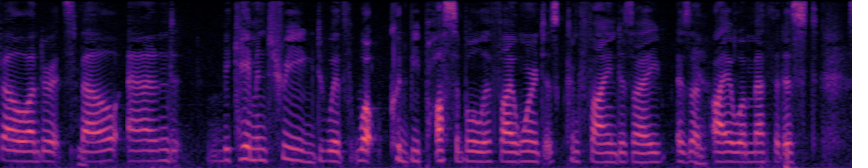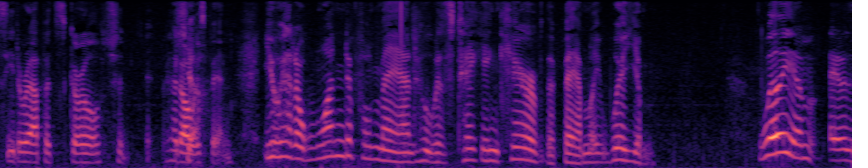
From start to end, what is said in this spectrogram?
fell under its spell and became intrigued with what could be possible if I weren't as confined as I, as an yeah. Iowa Methodist Cedar Rapids girl should had yeah. always been. You had a wonderful man who was taking care of the family, William. William is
